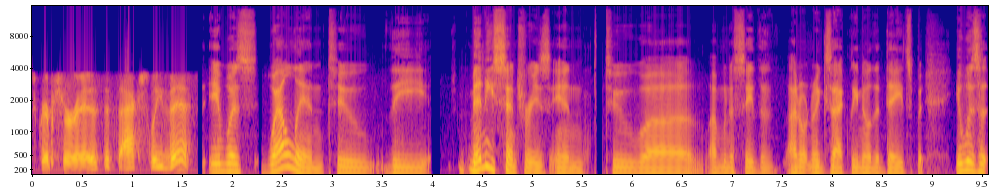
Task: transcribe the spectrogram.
scripture is. It's actually this. It was well into the many centuries into uh, I'm going to say the I don't exactly know the dates, but it was a,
